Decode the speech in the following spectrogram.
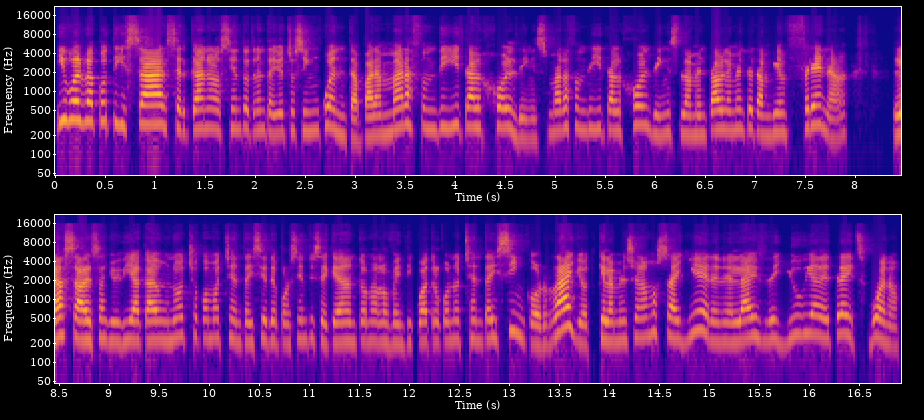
y vuelve a cotizar cercano a los 138.50 para Marathon Digital Holdings. Marathon Digital Holdings lamentablemente también frena las alzas y hoy día cae un 8,87% y se queda en torno a los 24,85. Riot, que la mencionamos ayer en el live de lluvia de trades. Bueno,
